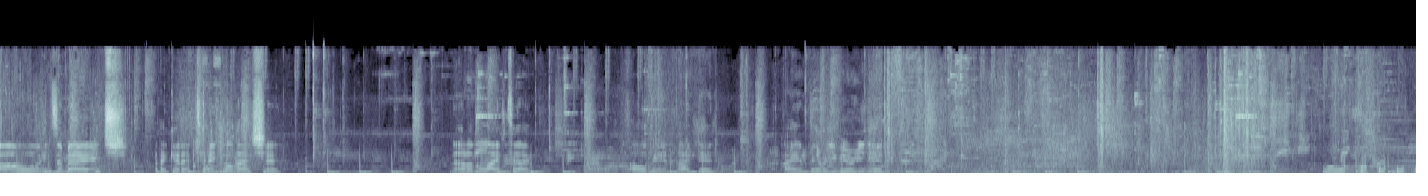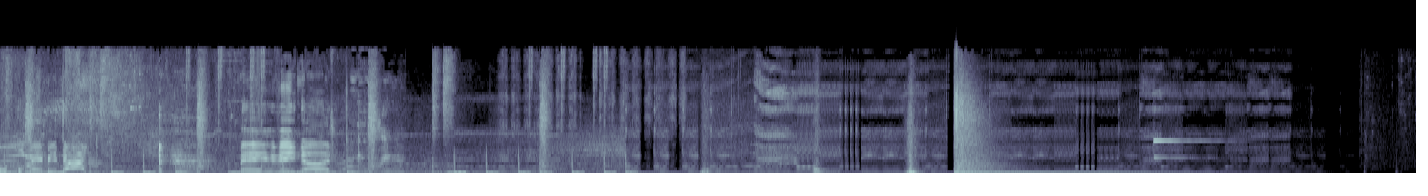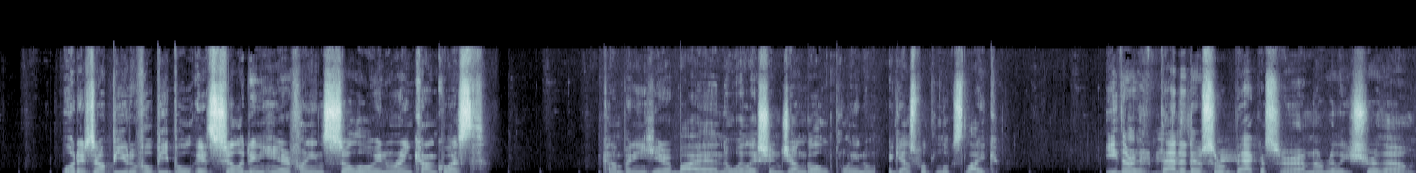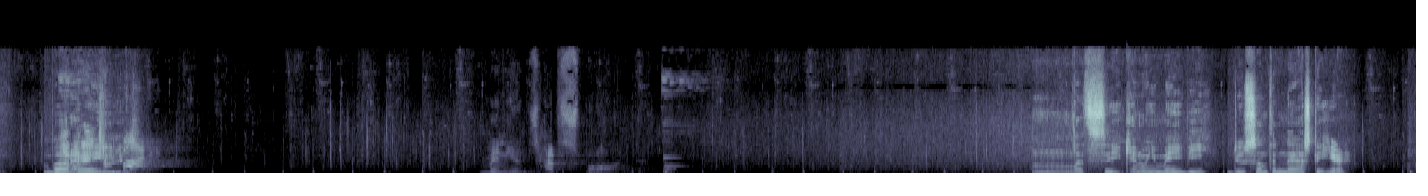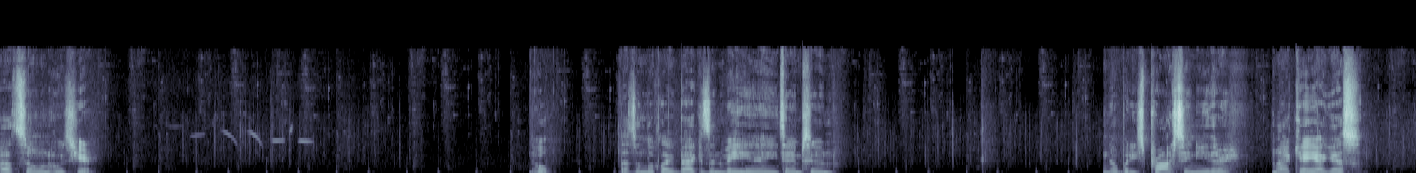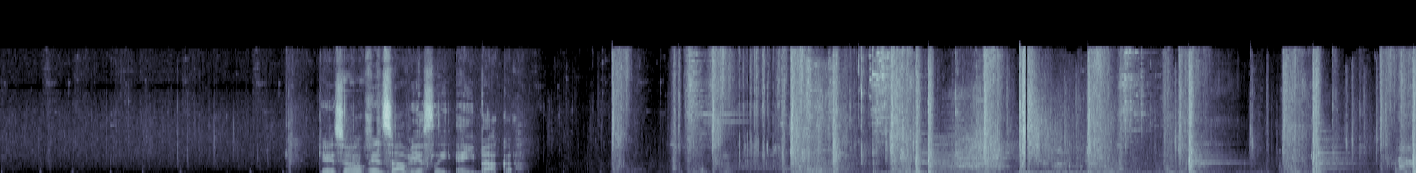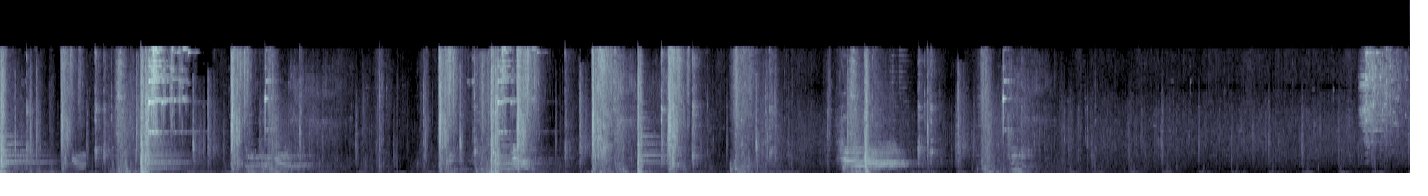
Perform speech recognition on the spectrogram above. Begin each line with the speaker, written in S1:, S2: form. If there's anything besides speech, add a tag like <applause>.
S1: Oh, he's a mage! I gotta tangle that shit. Not on a lifetime. Oh man, I'm dead. I am very, very dead. <laughs> Maybe not. <laughs> Maybe not. What is up, beautiful people? It's Elidan here, playing solo in Rain Conquest. Company here by an Awilix Jungle, playing against what looks like either a Thanatos or Bakasura. I'm not really sure though. But hey,
S2: Minions have spawned.
S1: hmm, let's see. Can we maybe do something nasty here about someone who's here? Doesn't look like Back is invading anytime soon. Nobody's proxying either. Okay, I guess. Okay, so it's obviously a Baka.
